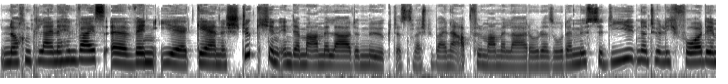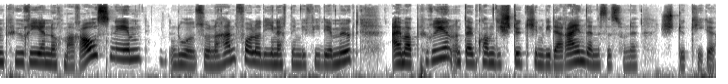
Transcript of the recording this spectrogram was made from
Noch ein kleiner Hinweis, äh, wenn ihr gerne Stückchen in der Marmelade mögt, das zum Beispiel bei einer Apfelmarmelade oder so, dann müsst ihr die natürlich vor dem Pürieren nochmal rausnehmen, nur so eine Handvoll oder je nachdem wie viel ihr mögt, einmal pürieren und dann kommen die Stückchen wieder rein, dann ist es so eine stückige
